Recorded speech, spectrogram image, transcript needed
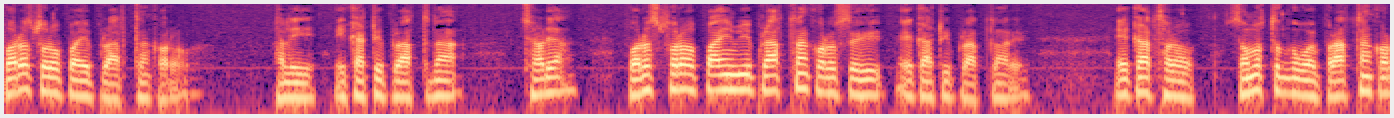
ପରସ୍ପର ପାଇଁ ପ୍ରାର୍ଥନା କର। ଖାଲି ଏକାଠି ପ୍ରାର୍ଥନା ଛାଡ଼ିଆ। ପରସ୍ପର ପାଇଁ ବି ପ୍ରାର୍ଥନା କର ସେହି ଏକାଠି ପ୍ରାର୍ଥନାରେ। ଏକାଥର ସମସ୍ତଙ୍କ ପାଇଁ ପ୍ରାର୍ଥନା କର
